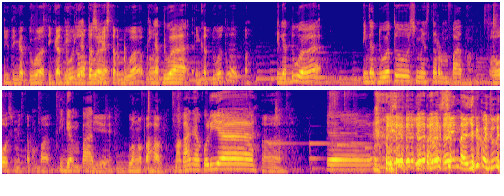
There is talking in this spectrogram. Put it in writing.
Di tingkat dua. Tingkat dua tuh apa dua. semester dua apa? Tingkat dua. Tingkat dua tuh apa? Tingkat dua. Tingkat dua tuh semester 4 oh semester empat. Tiga empat. Iya gua nggak paham. Makanya kuliah. Heeh. ya. Ya terusin aja kok dulu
